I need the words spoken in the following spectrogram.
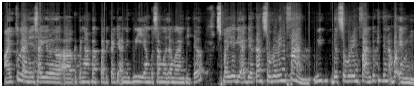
Ha, itulah yang saya uh, ketengahkan kepada kerajaan negeri yang bersama-sama dengan kita supaya diadakan sovereign fund. With the sovereign fund tu kita nak buat yang ni.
